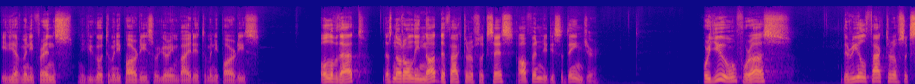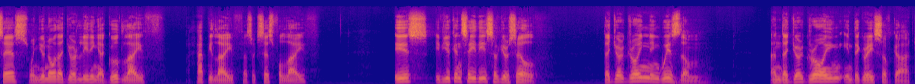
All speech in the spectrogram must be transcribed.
if you have many friends, if you go to many parties or you're invited to many parties. All of that, that's not only not the factor of success, often it is a danger. For you, for us, the real factor of success when you know that you're leading a good life, a happy life, a successful life, is if you can say this of yourself that you're growing in wisdom and that you're growing in the grace of God.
